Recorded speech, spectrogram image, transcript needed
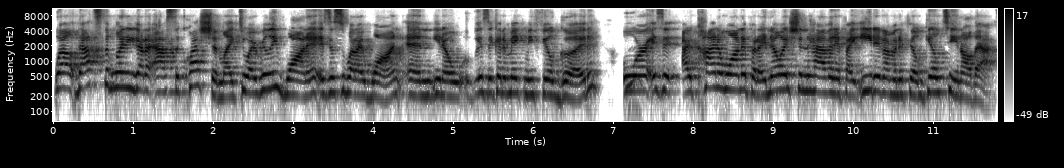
Well, that's the one you got to ask the question like, do I really want it? Is this what I want? And, you know, is it going to make me feel good? Or is it, I kind of want it, but I know I shouldn't have it. If I eat it, I'm going to feel guilty and all that.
